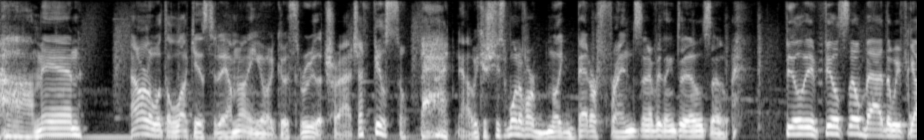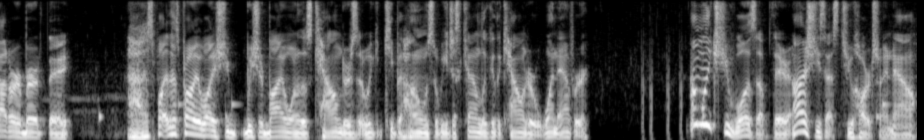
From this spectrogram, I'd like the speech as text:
Ah man, I don't know what the luck is today. I'm not even going to go through the trash. I feel so bad now because she's one of our like better friends and everything too. So feel it feels so bad that we forgot her birthday. Uh, that's, probably, that's probably why she, we should buy one of those calendars that we could keep at home so we can just kind of look at the calendar whenever. I'm like she was up there. Ah, she's has two hearts right now.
